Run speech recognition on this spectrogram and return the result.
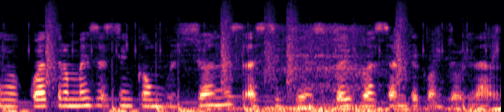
Tengo cuatro meses sin convulsiones, así que estoy bastante controlada.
